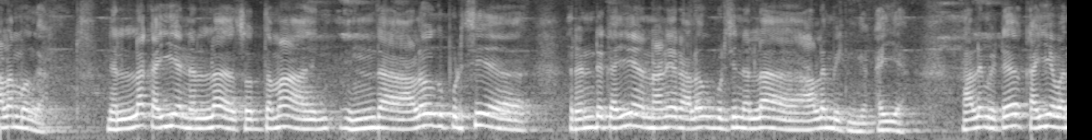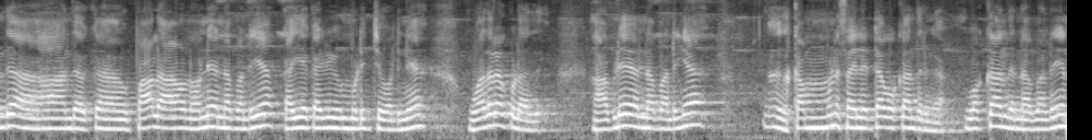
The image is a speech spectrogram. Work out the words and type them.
அலம்புங்க. நல்லா கையை நல்லா சுத்தமாக இந்த அளவுக்கு பிடிச்சி ரெண்டு கையை நனையிற அளவுக்கு பிடிச்சி நல்லா அலம்பிக்குங்க கையை. அலம்பிட்டு கையை வந்து அந்த க பால் ஆகணுன்னே என்ன பண்ணுறீங்க கையை கழுவி முடித்த உடனே உதறக்கூடாது. அப்படியே என்ன பண்ணுறீங்க கம்முன்னு சைலண்ட்டாக உக்காந்துருங்க. உக்காந்து என்ன பண்ணுறீங்க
